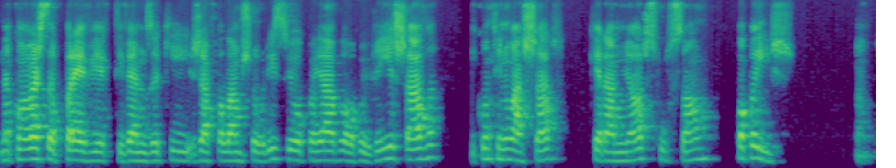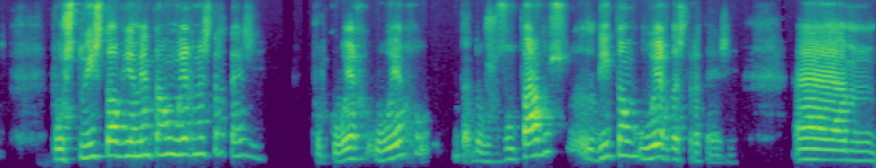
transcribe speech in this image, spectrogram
na, conversa prévia que tivemos aqui, já falámos sobre isso. Eu apoiava o Rui Rio, achava e continuo a achar que era a melhor solução para o país. Posto isto, obviamente, há um erro na estratégia, porque o erro, o erro os resultados eh, ditam o erro da estratégia. Um, eh,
